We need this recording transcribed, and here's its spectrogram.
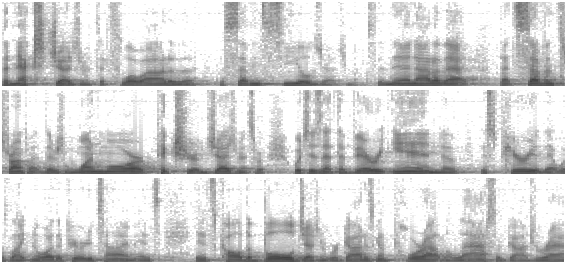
the next judgments that flow out of the, the seven seal judgments. And then out of that, that seventh trumpet, uh, there's one more picture of judgments, which is at the very end of this period that was like no other period of time. And it's, and it's called the bowl judgment, where God is going to pour out the last of God's wrath.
